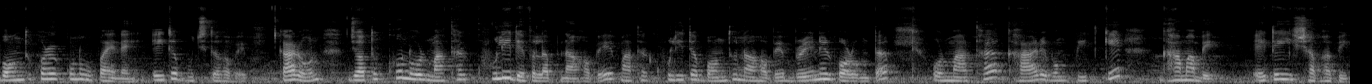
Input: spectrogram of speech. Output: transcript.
বন্ধ করার কোনো উপায় নাই। এইটা বুঝতে হবে। কারণ যতক্ষণ ওর মাথার খুলি ডেভেলপ না হবে, মাথার খুলিটা বন্ধ না হবে, ব্রেনের গরমটা ওর মাথা, ঘাড় এবং পিঠকে ঘামাবে। এটাই স্বাভাবিক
